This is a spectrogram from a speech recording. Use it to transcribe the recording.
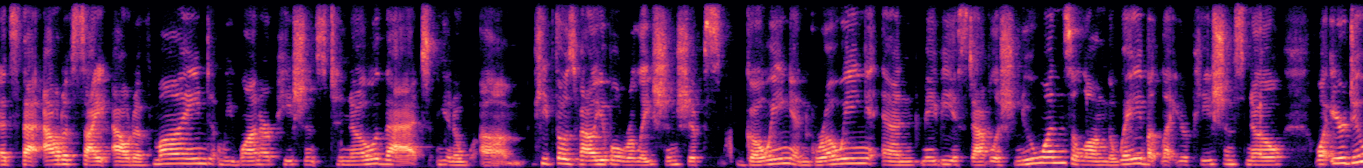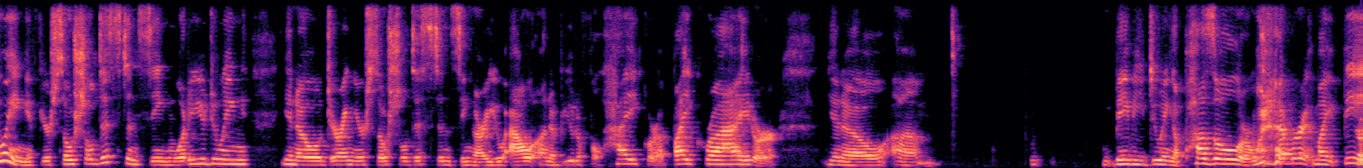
it's that out of sight, out of mind. We want our patients to know that, you know, um, keep those valuable relationships going and growing and maybe establish new ones along the way, but let your patients know what you're doing. If you're social distancing, what are you doing, you know, during your social distancing? Are you out on a beautiful hike or a bike ride or, you know, um, maybe doing a puzzle or whatever it might be yeah.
